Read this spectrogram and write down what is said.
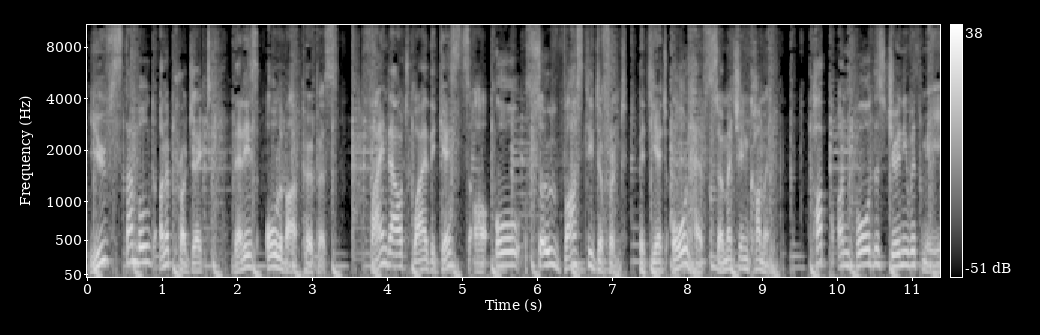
You've stumbled on a project that is all about purpose. Find out why the guests are all so vastly different, but yet all have so much in common. Hop on board this journey with me,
